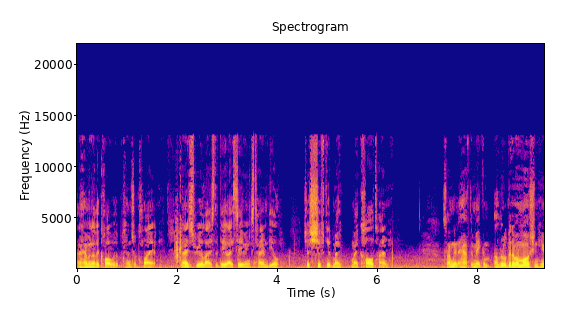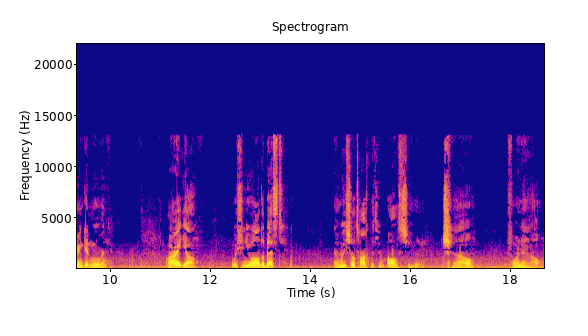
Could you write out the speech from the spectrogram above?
I have another call with a potential client. And I just realized the daylight savings time deal just shifted my, my call time. So I'm going to have to make a, little bit of a motion here and get moving. All right, y'all. Wishing you all the best. And we shall talk with you all soon. Ciao for now.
